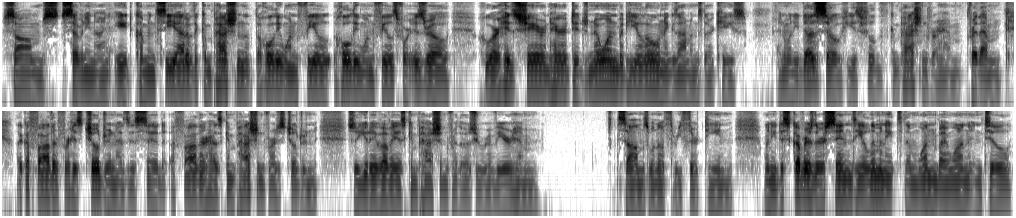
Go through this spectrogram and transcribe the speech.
Psalms 79 8 Come and see out of the compassion that the Holy One feel Holy One feels for Israel, who are his share and heritage, no one but he alone examines their case. And when he does so, he is filled with compassion for him, for them, like a father for his children, as is said, a father has compassion for his children, so Yudevave has compassion for those who revere him. Psalms 103:13 When he discovers their sins he eliminates them one by one until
